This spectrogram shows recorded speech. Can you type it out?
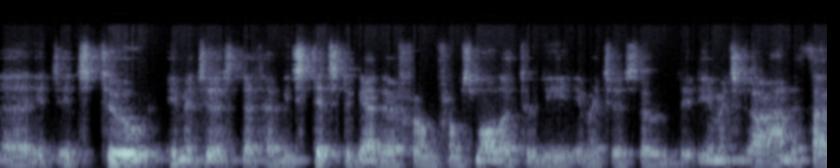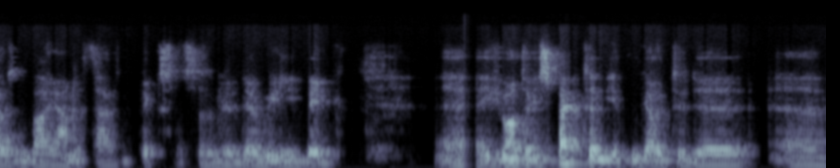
Uh, it, it's two images that have been stitched together from, from smaller to the images. So the, the images are 100,000 by 100,000 pixels, so they're, they're really big. Uh, if you want to inspect them, you can go to the, uh,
